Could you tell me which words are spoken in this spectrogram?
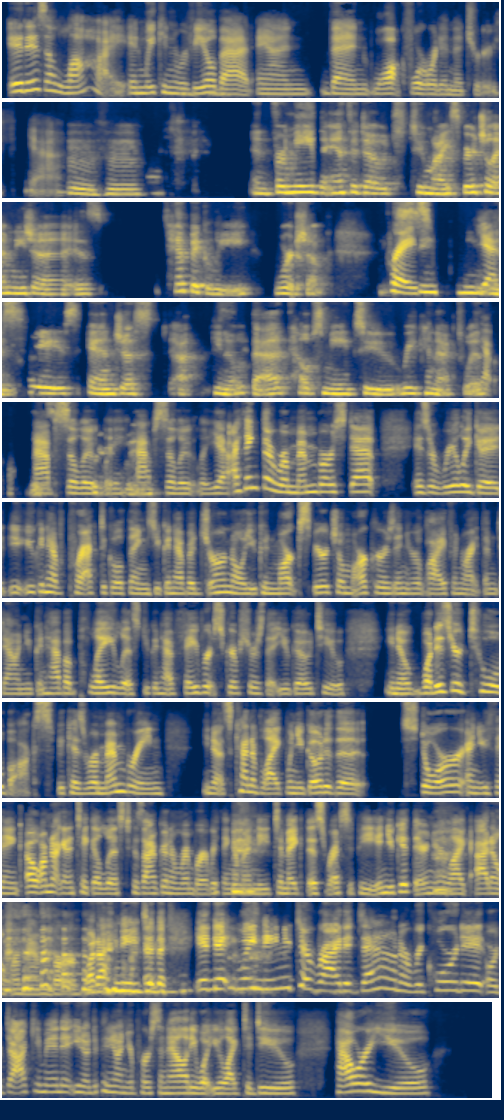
it is a lie and we can reveal mm-hmm. that and then walk forward in the truth. Yeah. Mm-hmm. and for me the antidote to my spiritual amnesia is typically worship praise. Yes. and praise and just uh, you know that helps me to reconnect with yep. absolutely. absolutely. Yeah i think the remember step is a really good you, you, can have practical things. You can have a journal. You can mark spiritual markers in your life and write them down. You can have a playlist. You can have favorite scriptures that you go to. You know what is your toolbox? Because remembering you know it's kind of like when you go to the store and you think, oh, I'm not going to take a list because I'm going to remember everything I'm going to need to make this recipe. And you get there and you're like, I don't remember what I need to. The, it, we need to write it down or record it or document it, you know, depending on your personality, what you like to do. How are you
